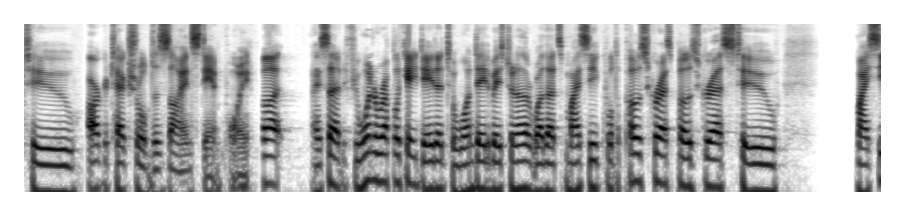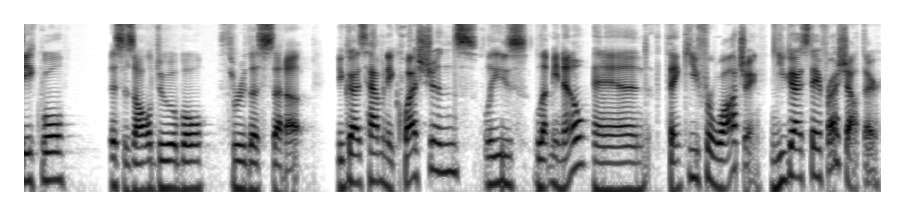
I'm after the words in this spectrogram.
to architectural design standpoint. But like I said, if you want to replicate data to one database to another, whether that's MySQL to Postgres, Postgres to MySQL, this is all doable through this setup. You guys have any questions, please let me know. And thank you for watching. You guys stay fresh out there.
